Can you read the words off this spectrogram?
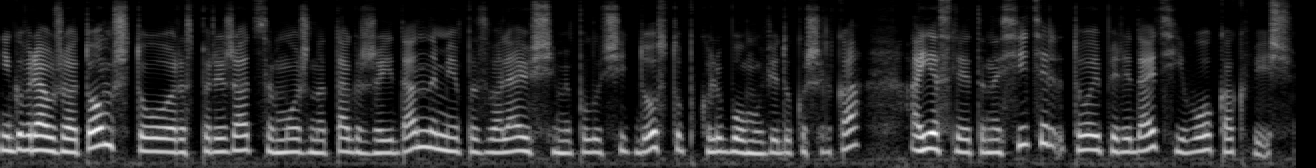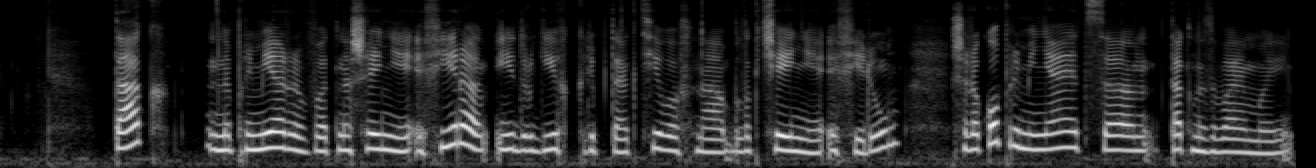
Не говоря уже о том, что распоряжаться можно также и данными, позволяющими получить доступ к любому виду кошелька, а если это носитель, то и передать его как вещь. Так, Например, в отношении эфира и других криптоактивов на блокчейне Ethereum широко применяется так называемый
